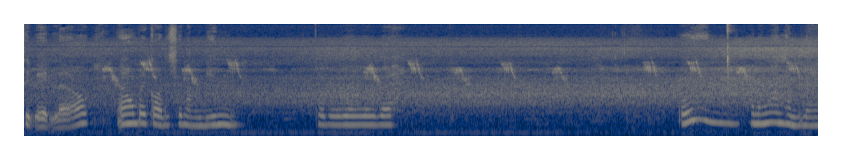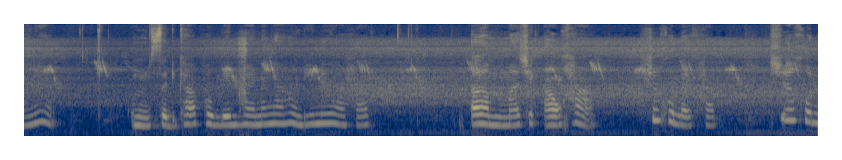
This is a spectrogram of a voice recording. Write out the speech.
สิบเอ็ดแล้วต้องไปก่อนสนามบินไปไปไปไปไปเอ้ยพนักงานทำอะไรเนี่ยอืมสวัสดีครับผมเป็นพนักงานของที่นี่นะครับเอ่มมาเช็คเอาท์ค่ะ ชื่อคุณอะไรครับ ชื่อคุณ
